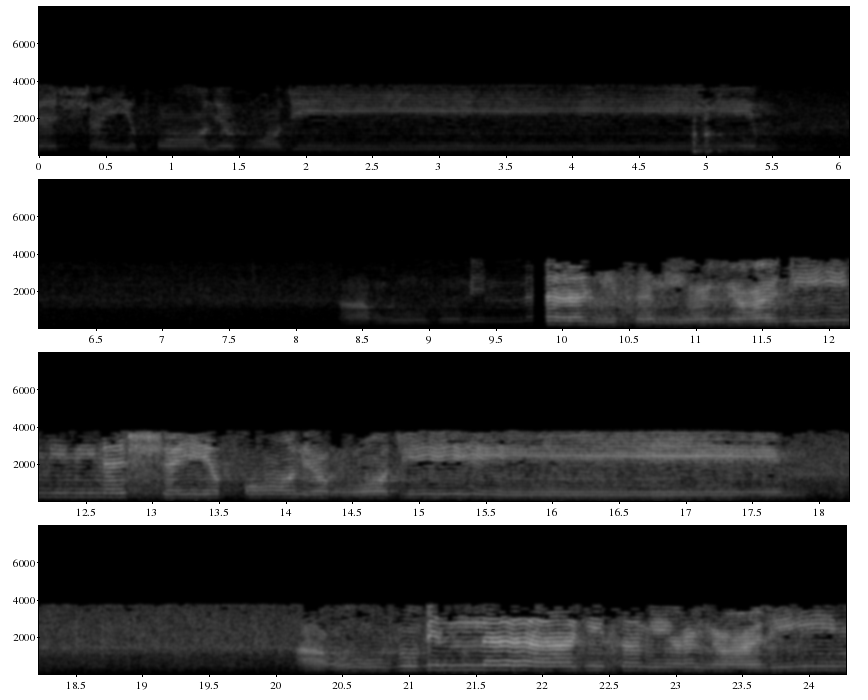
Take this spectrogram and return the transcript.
من الشيطان الرجيم. أعوذ بالله سميع العليم من الشيطان الرجيم. أعوذ بالله سميع العليم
